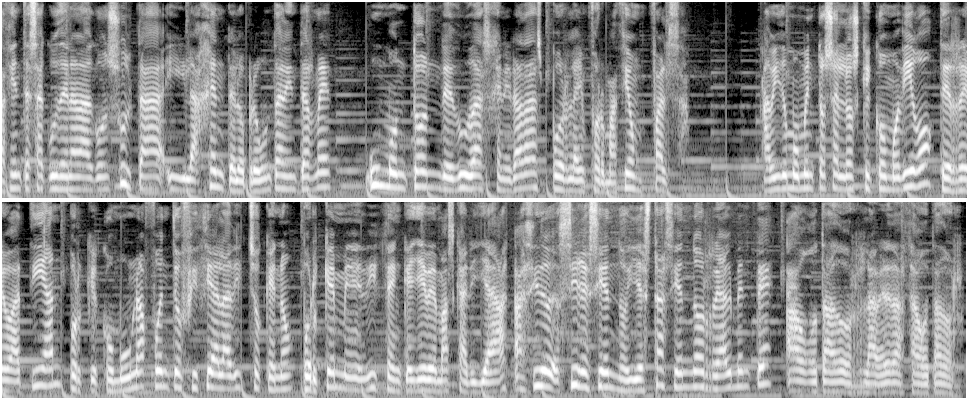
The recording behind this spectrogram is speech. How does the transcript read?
pacientes acuden a la consulta y la gente lo pregunta en Internet, un montón de dudas generadas por la información falsa. Ha habido momentos en los que, como digo, te rebatían porque como una fuente oficial ha dicho que no, ¿por qué me dicen que lleve mascarilla? Ha sido, sigue siendo y está siendo realmente agotador, la verdad, agotador.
